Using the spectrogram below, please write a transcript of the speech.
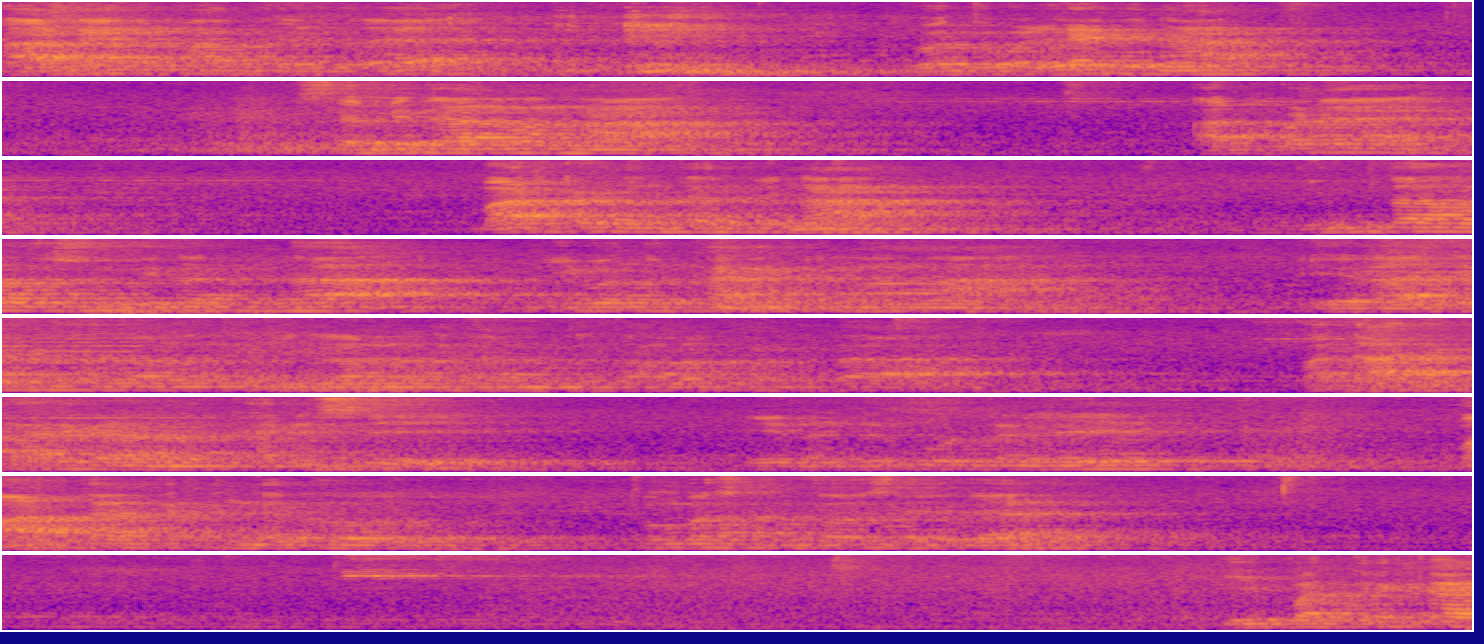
ಕಾರಣ ಏನಪ್ಪ ಅಂತ ಹೇಳಿದ್ರೆ, ಇವತ್ತು ಒಳ್ಳೆ ದಿನ. ಸಂವಿಧಾನವನ್ನು ಅರ್ಪಣೆ ಮಾಡ್ಕೊಂಡಂಥ ದಿನ, ಇಂಥ ಒಂದು ಸುದಿನದಿಂದ ಈ ಒಂದು ಕಾರ್ಯಕ್ರಮವನ್ನು ಈ ರಾಜ್ಯ ಮತ್ತು ಜಿಲ್ಲಾ ಮಟ್ಟದ ಮತ್ತು ತಾಲೂಕು ಮಟ್ಟದ ಪದಾಧಿಕಾರಿಗಳನ್ನು ಕರೆಸಿ ಈ ನಂಜನಗೂಡಿನಲ್ಲಿ ಮಾಡ್ತಾ ಇರ್ತಕ್ಕಂಥದ್ದು ತುಂಬ ಸಂತೋಷ ಇದೆ. ಈ ಪತ್ರಿಕಾ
